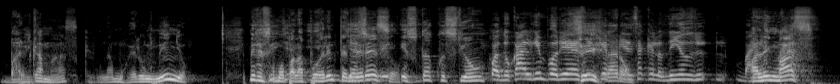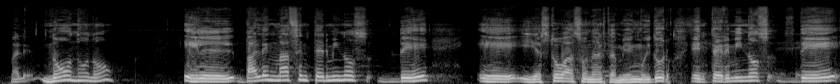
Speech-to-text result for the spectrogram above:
valga más que una mujer o un niño? Mira, como para poder entender eso. Es una cuestión. Cuando alguien podría decir que piensa que los niños valen, más. ¿Vale? No, no, no. El, valen más en términos de eh, y esto va a sonar también muy duro, en términos de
